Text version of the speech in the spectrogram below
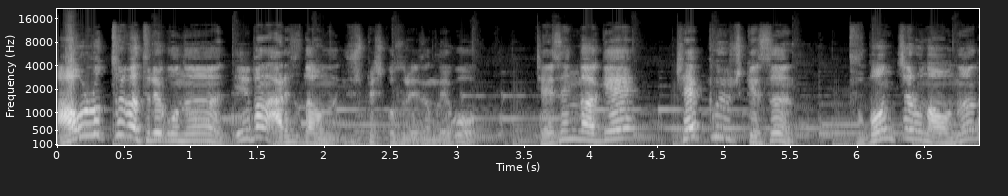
아울로트가 드래곤은 일반 아래서 나오는 휴즈펫이 것으로 예상되고 제 생각에 셰프 휴즈켓은 두 번째로 나오는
